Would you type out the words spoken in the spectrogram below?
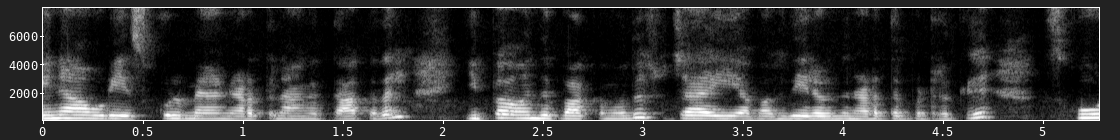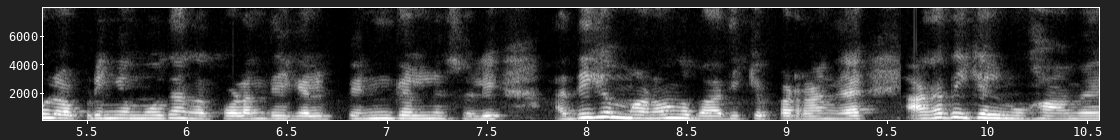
ஐநாவுடைய ஸ்கூல் மேலே நடத்தினாங்க தாக்குதல். இப்போ வந்து பார்க்கும்போது சுஜாயியா பகுதியில் வந்து நடத்தப்பட்டிருக்கு. ஸ்கூல் அப்படிங்கும் போது அங்கே குழந்தைகள் பெண்கள்னு சொல்லி அதிகமானவங்க பாதிக்கப்படுறாங்க. அகதிகள் முகாமு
